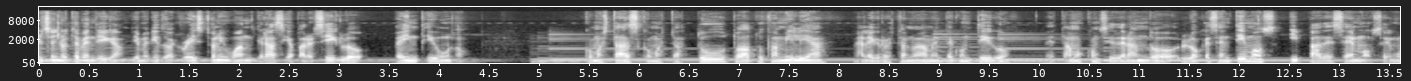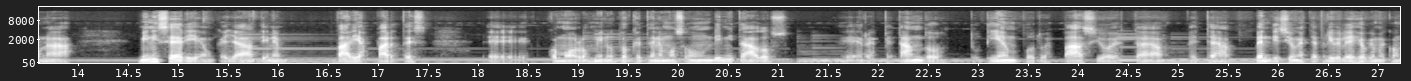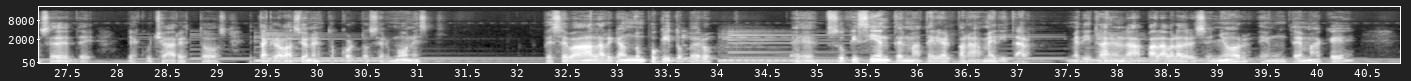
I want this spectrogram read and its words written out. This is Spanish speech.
El Señor te bendiga. Bienvenido a Grace 21, Gracia para el siglo XXI. ¿Cómo estás? ¿Cómo estás tú? ¿Toda tu familia? Me alegro de estar nuevamente contigo. Estamos considerando lo que sentimos y padecemos en una miniserie, aunque ya tiene varias partes. Eh, como los minutos que tenemos son limitados, eh, respetando tu tiempo, tu espacio, esta, esta bendición, este privilegio que me concedes de de escuchar estos, estas grabaciones, estos cortos sermones, pues se va alargando un poquito, pero es suficiente el material para meditar. Meditar en la palabra del Señor, en un tema que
